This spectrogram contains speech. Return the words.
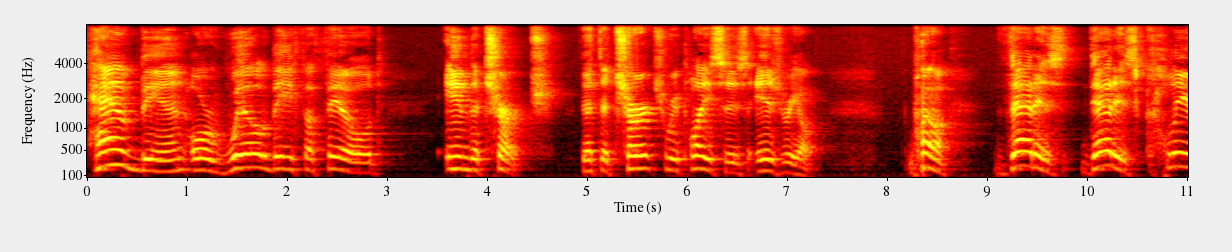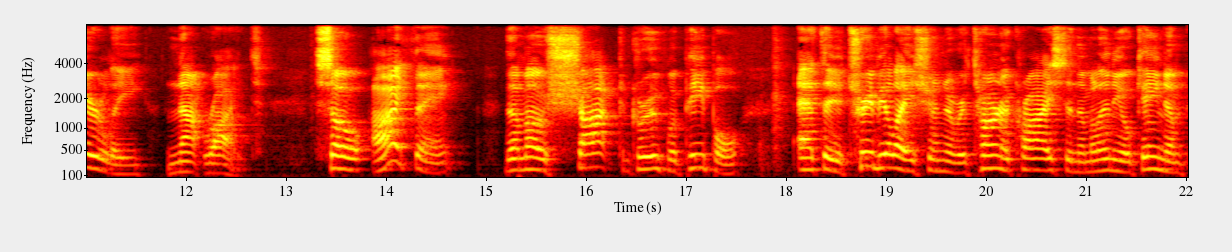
have been or will be fulfilled in the church, that the church replaces Israel. Well, that is that is clearly not right. So I think the most shocked group of people at the tribulation, the return of Christ in the millennial kingdom,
